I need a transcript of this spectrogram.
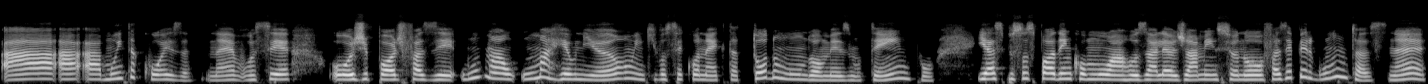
a, muita coisa, né? Você hoje pode fazer uma, uma reunião em que você conecta todo mundo ao mesmo tempo e as pessoas podem, como a Rosália já mencionou, fazer perguntas, né?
